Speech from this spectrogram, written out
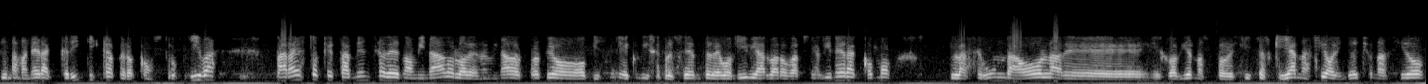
de una manera crítica pero constructiva para esto que también se ha denominado, lo ha denominado el propio vicepresidente de Bolivia, Álvaro García Linera, como la segunda ola de gobiernos progresistas que ya nació, y de hecho nació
